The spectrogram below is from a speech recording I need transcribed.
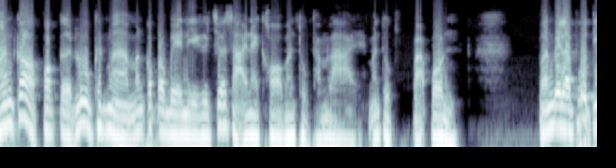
มันก็พอเกิดลูกขึ้นมา มันก็ประเวณีคือเชื้อสายในคอมันถูกทำลาย มันถูกปะปน มันเวลาพูดจ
